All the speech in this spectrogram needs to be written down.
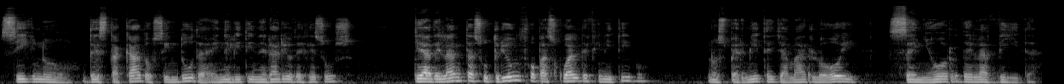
Signo destacado, sin duda, en el itinerario de Jesús, que adelanta su triunfo pascual definitivo, nos permite llamarlo hoy Señor de la vida.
